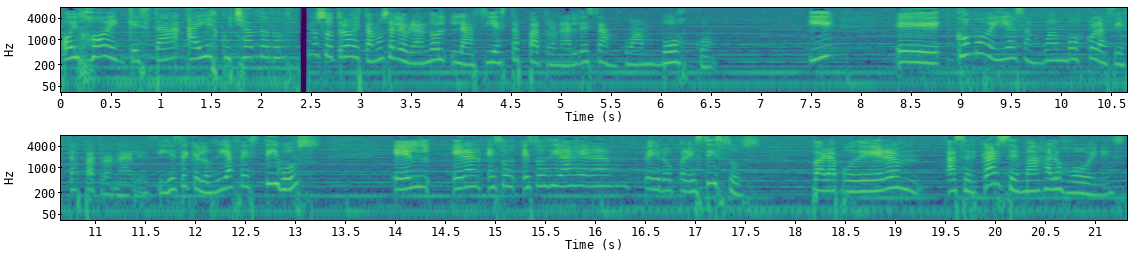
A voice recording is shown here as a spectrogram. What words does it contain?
hoy joven que está ahí escuchándonos. Nosotros estamos celebrando la fiesta patronal de San Juan Bosco. Y eh, ¿Cómo veía San Juan Bosco las fiestas patronales? Fíjese que los días festivos, él eran esos esos días eran pero precisos para poder um, acercarse más a los jóvenes.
